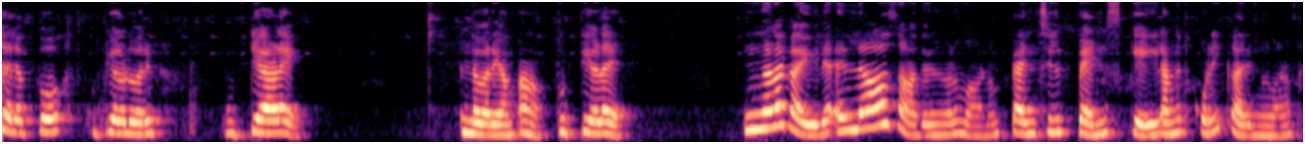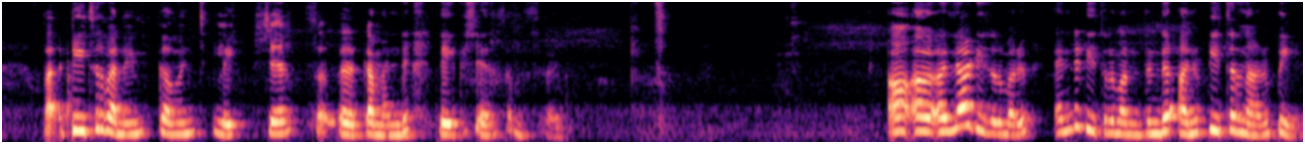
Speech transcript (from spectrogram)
ചിലപ്പോൾ കുട്ടികളോട് പറയും കുട്ടികളെ എന്താ പറയുക ആ കുട്ടികളെ നിങ്ങളെ കയ്യിൽ എല്ലാ സാധനങ്ങളും വേണം. പെൻസിൽ പെൻ സ്കെയിൽ അങ്ങനത്തെ കുറേ കാര്യങ്ങൾ വേണം. ടീച്ചർ പറഞ്ഞു comment like share comment like share subscribe എല്ലാ ടീച്ചറും പറയും. എന്റെ ടീച്ചർ പറഞ്ഞിട്ടുണ്ട് അനു ടീച്ചർ എന്നാണ് പേര്.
